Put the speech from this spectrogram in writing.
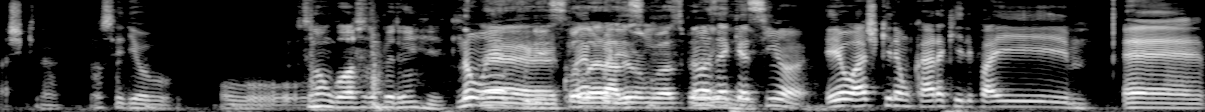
Acho que não. Não seria o. o... Você não gosta do Pedro Henrique. Não é, É, por isso. não é Colorado por isso. não gosta do Não, mas Pedro é que Henrique. assim, ó, eu acho que ele é um cara que ele vai. É.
